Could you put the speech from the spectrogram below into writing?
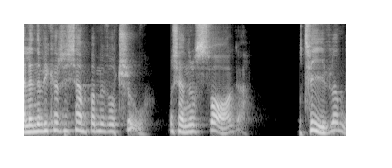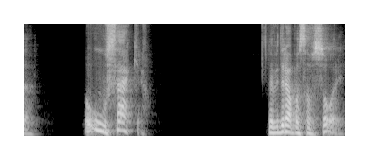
Eller när vi kanske kämpar med vår tro och känner oss svaga och tvivlande och osäkra. När vi drabbas av sorg.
